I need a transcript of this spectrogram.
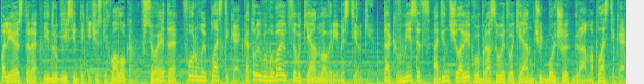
полиэстера и других синтетических волокон. Все это формы пластика, которые вымываются в океан во время стирки. Так в месяц один человек выбрасывает в океан чуть больше грамма пластика.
